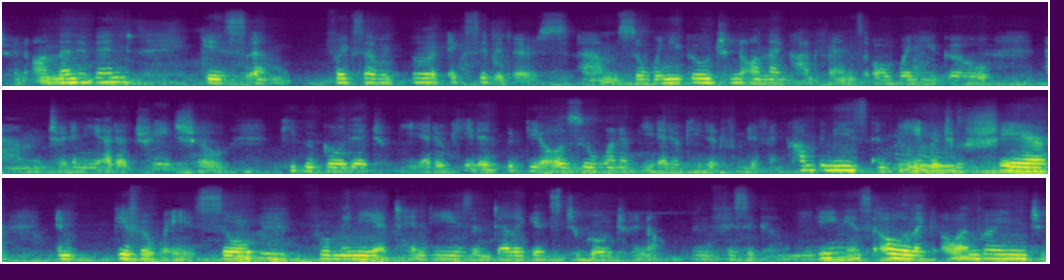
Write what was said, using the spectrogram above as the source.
to an online Mhm. event is um, for example, exhibitors. Um, so when you go to an online conference or when you go um, to any other trade show, people go there to be educated, but they also want to be educated from different companies and be able to share and giveaways. So Mhm. for many attendees and delegates to go to an, an physical meeting is oh like oh I'm going to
